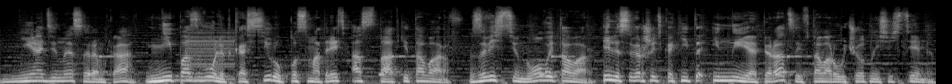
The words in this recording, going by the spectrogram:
ни 1С РМК не позволят кассиру посмотреть остатки товаров, завести новый товар или совершить какие-то иные операции в товароучетной системе.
